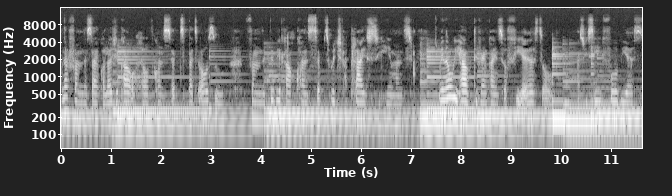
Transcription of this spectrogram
not from the psychological or health concepts but also from the biblical concept which applies to we know we have different kinds of fears or as we say phobias.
